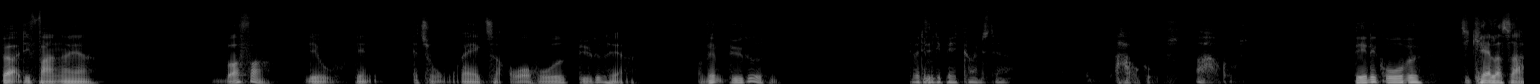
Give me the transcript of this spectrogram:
før de fanger jer. Hvorfor blev den atomreaktor overhovedet bygget her? Og hvem byggede den? Det var det med de bitcoins der. Havgus. Åh, oh, god. Denne gruppe, de kalder sig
